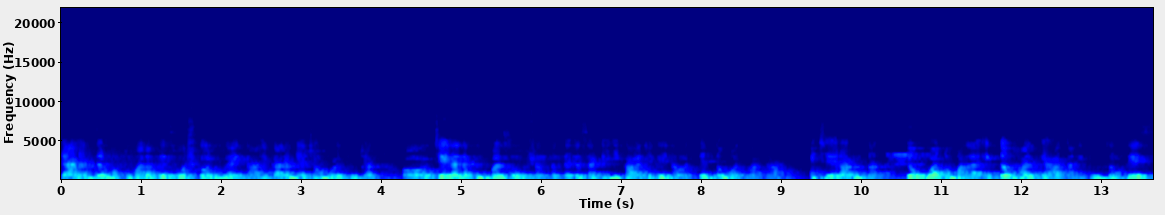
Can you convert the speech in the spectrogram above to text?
त्यानंतर मग तुम्हाला फेस वॉश करून घ्यायचा आहे. कारण याच्यामुळे तुमच्या चेहऱ्याला पिंपल्स होऊ शकतात. त्याच्यासाठी ही काळजी घेणं अत्यंत महत्त्वाचं आहे. तुम्ही चेहरा धुतात तेव्हा तुम्हाला एकदम हलक्या हाताने तुमचं फेस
